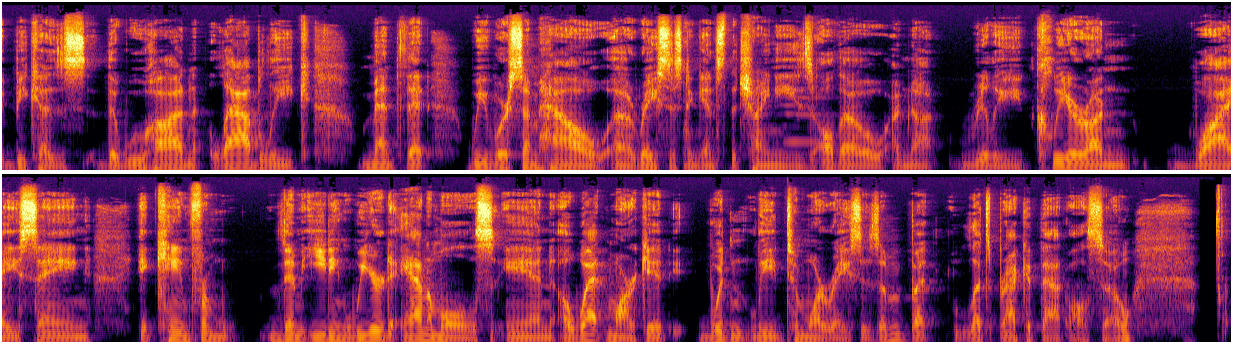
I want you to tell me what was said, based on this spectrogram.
because the Wuhan lab leak meant that we were somehow uh, racist against the Chinese. Although I'm not really clear on why saying it came from them eating weird animals in a wet market wouldn't lead to more racism, but let's bracket that also.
